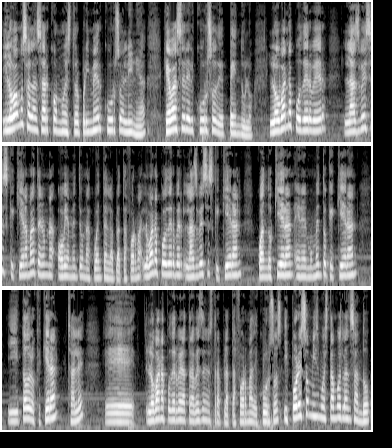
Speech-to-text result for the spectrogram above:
y lo vamos a lanzar con nuestro primer curso en línea que va a ser el curso de péndulo. Lo van a poder ver las veces que quieran, van a tener una, obviamente una cuenta en la plataforma, lo van a poder ver las veces que quieran, cuando quieran, en el momento que quieran y todo lo que quieran, ¿sale? Eh, lo van a poder ver a través de nuestra plataforma de cursos y por eso mismo estamos lanzando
